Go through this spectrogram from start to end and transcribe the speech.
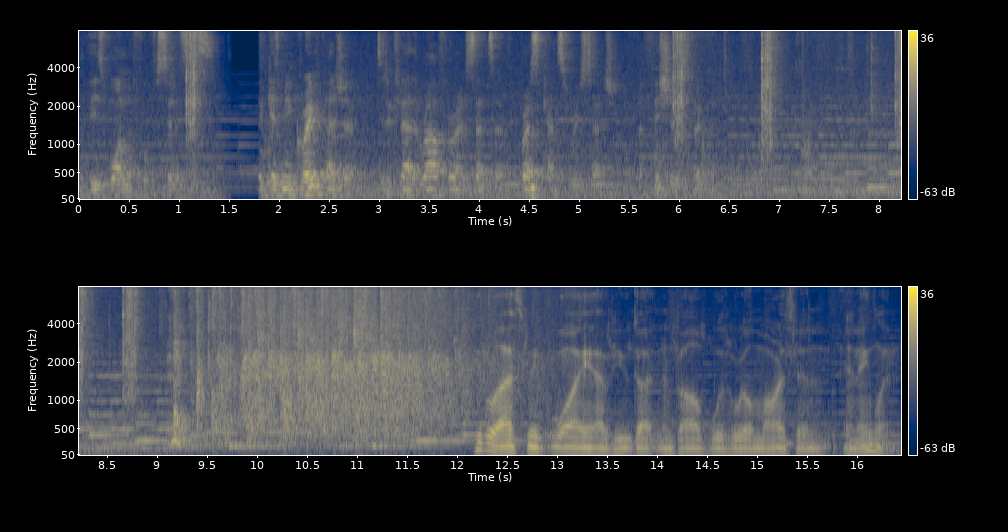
of these wonderful facilities. It gives me great pleasure to declare the Ralph Lauren Centre for Breast Cancer Research officially open. People ask me, why have you gotten involved with Royal Marsden in England?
